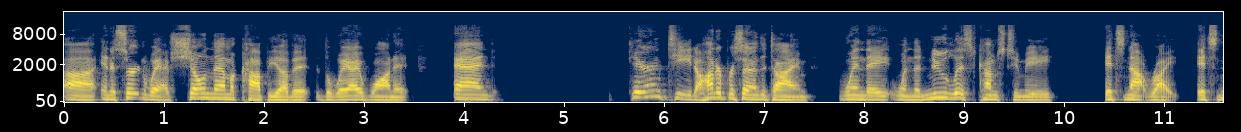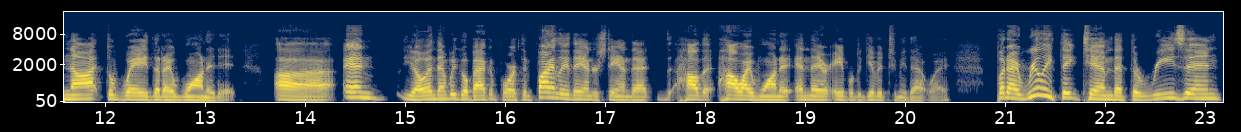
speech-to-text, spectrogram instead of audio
uh, in a certain way. I've shown them a copy of it the way I want it. And guaranteed 100% of the time when they when the new list comes to me, it's not right. It's not the way that I wanted it uh and you know and then we go back and forth and finally they understand that how that how i want it and they're able to give it to me that way. But i really think tim that the reason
